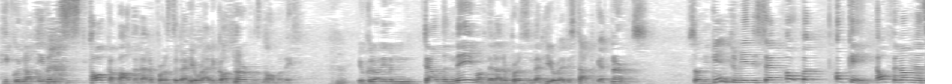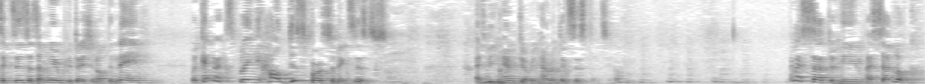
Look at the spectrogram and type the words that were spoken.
he could not even talk about that other person that he already got nervous normally. You could not even tell the name of that other person that he already started to get nervous. So he came to me and he said, Oh, but okay, all phenomena exist as a mere imputation of the name, but can you explain me how this person exists as being empty of inherent existence, you know? And I said to him, I said, look,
